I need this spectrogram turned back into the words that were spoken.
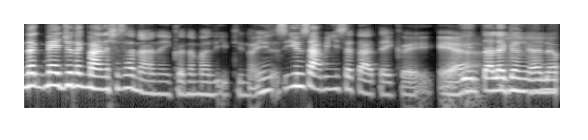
Nag, medyo nagmana siya sa nanay ko na maliit yun. no? Yung, yung sa amin yung sa tatay ko eh. Kaya, Yun talagang Mm. ano.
